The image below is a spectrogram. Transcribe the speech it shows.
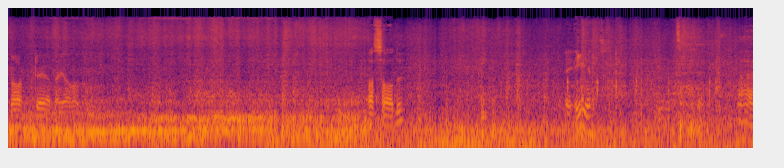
Snart dödar jag honom. Vad sa du? Det är inget. Nähä.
